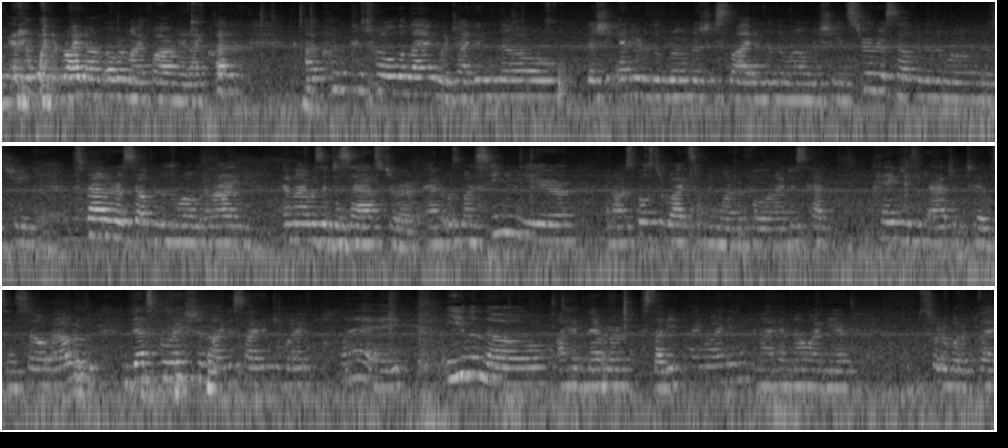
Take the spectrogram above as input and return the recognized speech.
and it went right on over my forehead. I couldn't, I couldn't control the language. I didn't know, does she enter the room, does she slide into the room, does she insert herself into the room, does she spatter herself into the room, and I, and I was a disaster. And it was my senior year, and I was supposed to write something wonderful, and I just had pages of adjectives. And so out of desperation, I decided to write a play, even though I had never studied playwriting, and I had no idea sort of what a play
